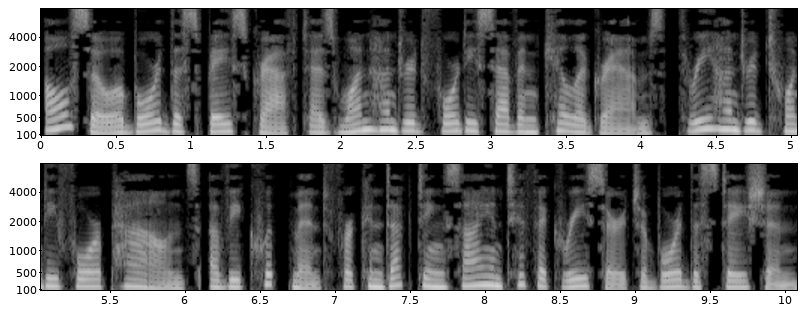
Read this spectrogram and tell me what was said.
Also aboard the spacecraft is 147 kilograms, 324 pounds of equipment for conducting scientific research aboard the station.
